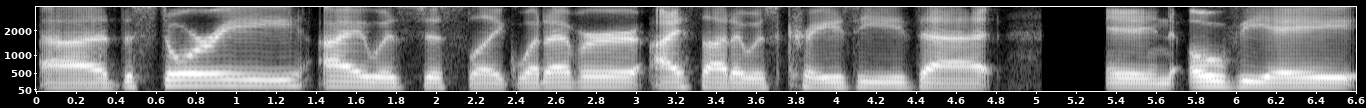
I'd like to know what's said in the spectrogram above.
Uh, the story, I was just like, whatever. I thought it was crazy that an OVA,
